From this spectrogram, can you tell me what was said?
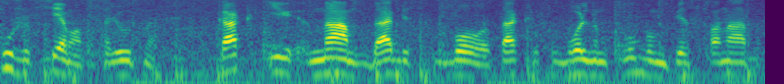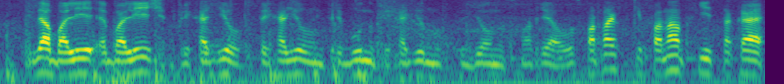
хуже всем абсолютно как и нам, да, без футбола, так и футбольным клубам без фанатов. Когда боле болельщик приходил, приходил на трибуну, приходил на стадион и смотрел. У спартакских фанатов есть такая,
